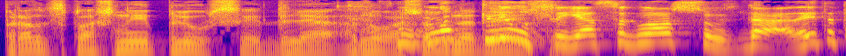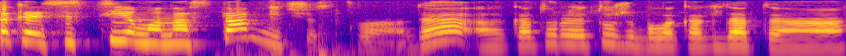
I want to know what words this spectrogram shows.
правда, сплошные плюсы для, ну, особенно ну, плюсы, я соглашусь, да. Это такая система наставничества, да, которая тоже была когда-то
